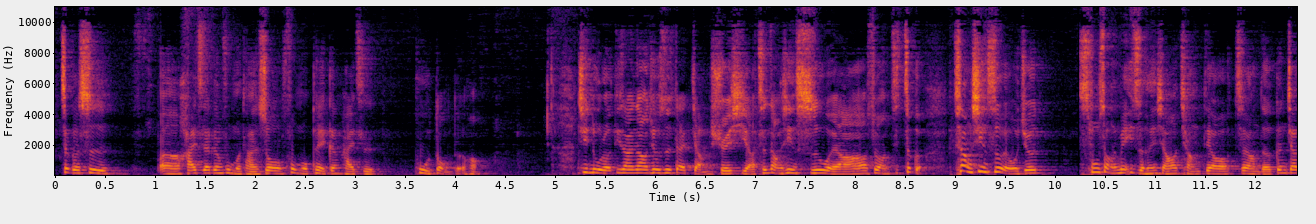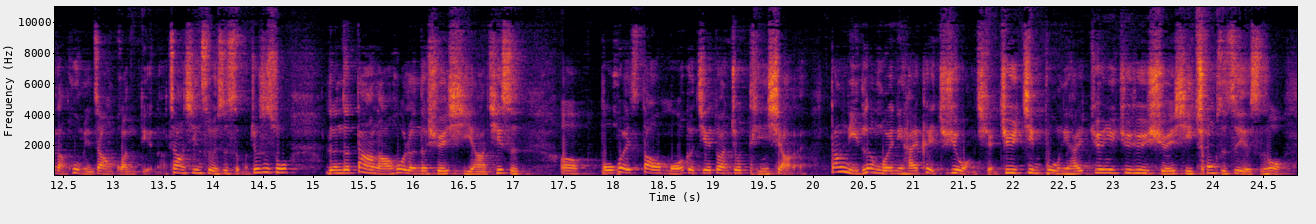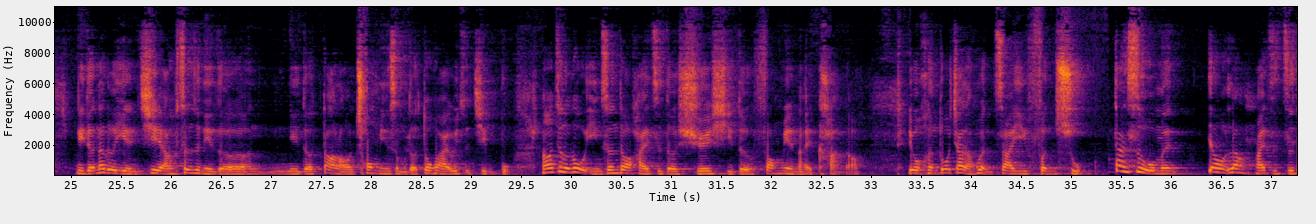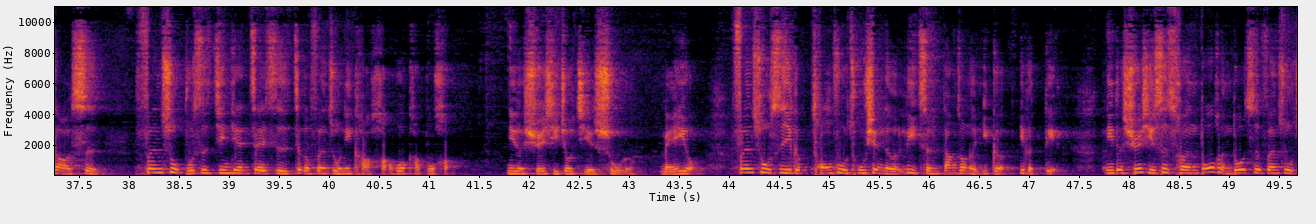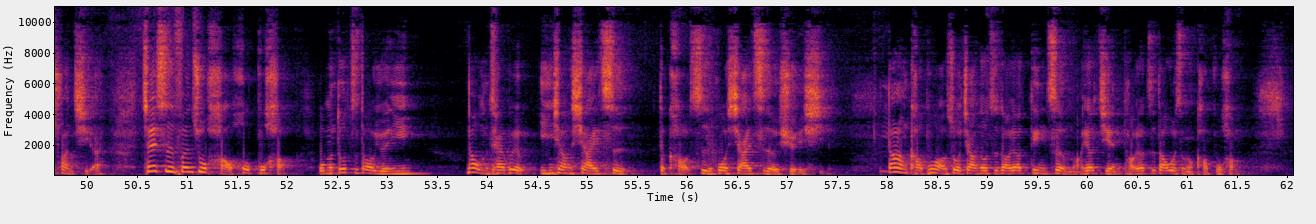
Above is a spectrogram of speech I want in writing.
这个是呃，孩子在跟父母谈的时候，父母可以跟孩子互动的哈。进入了第三章，就是在讲学习啊，成长性思维啊，说这个成长性思维，我觉得。书上里面一直很想要强调这样的跟家长互勉这样的观点啊，这样性思维是什么？就是说人的大脑或人的学习啊，其实呃不会到某个阶段就停下来。当你认为你还可以继续往前、继续进步，你还愿意继续学习、充实自己的时候，你的那个眼界啊，甚至你的你的大脑聪明什么的，都会还会一直进步。然后这个如果引申到孩子的学习的方面来看啊，有很多家长会很在意分数，但是我们要让孩子知道是。分数不是今天这次这个分数你考好或考不好，你的学习就结束了。没有，分数是一个重复出现的历程当中的一个一个点。你的学习是很多很多次分数串起来，这次分数好或不好，我们都知道原因，那我们才会影响下一次的考试或下一次的学习。当然考不好的时候，家长都知道要订正嘛，要检讨，要知道为什么考不好。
